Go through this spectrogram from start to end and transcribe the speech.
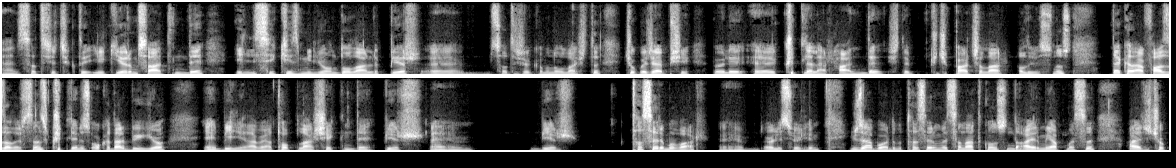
yani satışa çıktığı ilk yarım saatinde 58 milyon dolarlık bir e, satış rakamına ulaştı. Çok acayip bir şey. Böyle e, kütleler halinde işte küçük parçalar alıyorsunuz. Ne kadar fazla alırsanız kütleniz o kadar büyüyor. E, bilyeler veya toplar şeklinde bir e, bir tasarımı var. E, öyle söyleyeyim. Güzel bu arada bu tasarım ve sanat konusunda ayrımı yapması ayrıca çok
